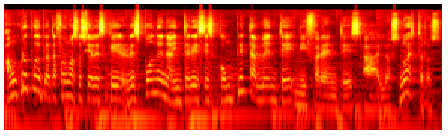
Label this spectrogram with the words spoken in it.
a un grupo de plataformas sociales que responden a intereses completamente diferentes a los nuestros.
